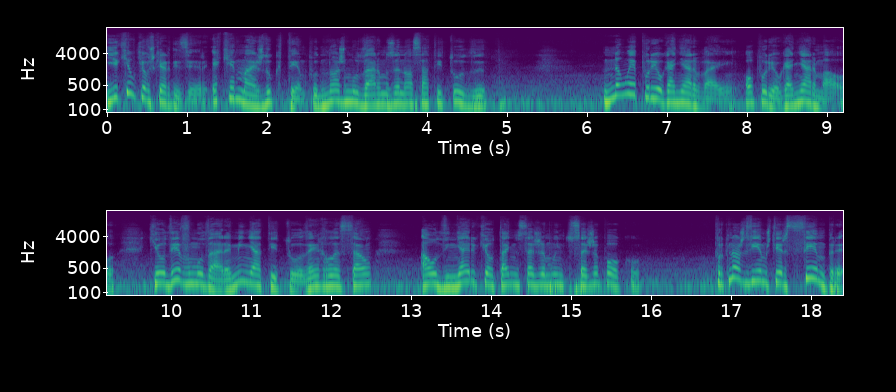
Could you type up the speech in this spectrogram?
E aquilo que eu vos quero dizer é que é mais do que tempo de nós mudarmos a nossa atitude. Não é por eu ganhar bem ou por eu ganhar mal que eu devo mudar a minha atitude em relação ao dinheiro que eu tenho, seja muito, seja pouco. Porque nós devíamos ter sempre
